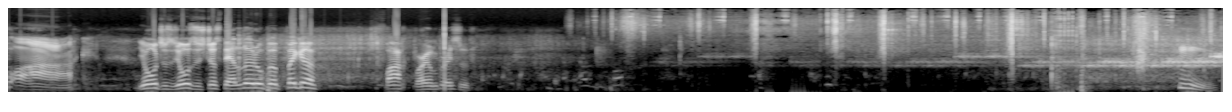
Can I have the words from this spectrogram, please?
Fuck. Yours is, yours is just that little bit bigger. Fuck, very Impressive. Hmm.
